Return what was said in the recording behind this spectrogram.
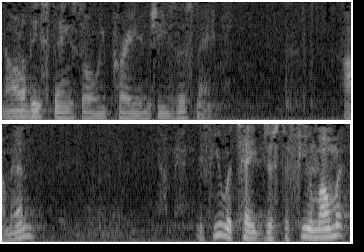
And all of these things, Lord, we pray in Jesus' name. Amen. Amen. If you would take just a few moments.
